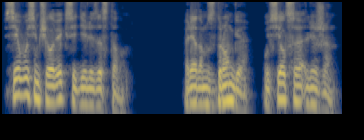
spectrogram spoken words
все восемь человек сидели за столом. Рядом с Дронго уселся Лежан.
